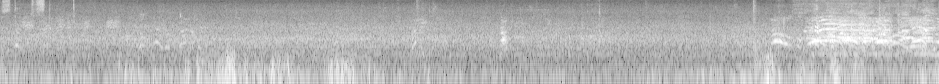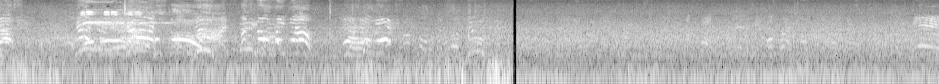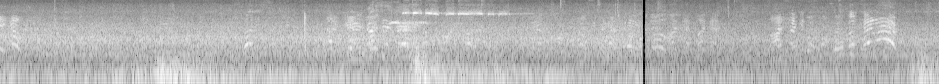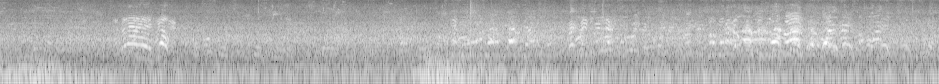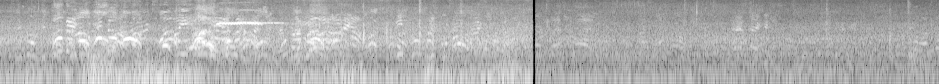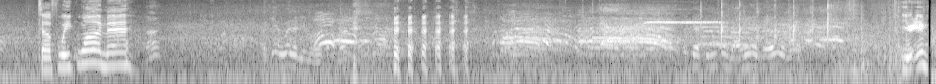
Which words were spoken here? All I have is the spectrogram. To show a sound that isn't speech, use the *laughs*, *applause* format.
Stop. Tough week one, man. Huh? I can't win anymore. Oh, oh, oh, *laughs* okay, you You're in.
